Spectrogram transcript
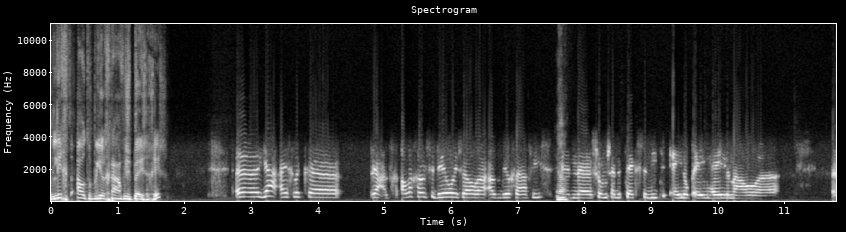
licht autobiografisch bezig is? Ja, eigenlijk ja, het allergrootste deel is wel eh, autobiografisch. En eh, soms zijn de teksten niet één op één helemaal eh,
